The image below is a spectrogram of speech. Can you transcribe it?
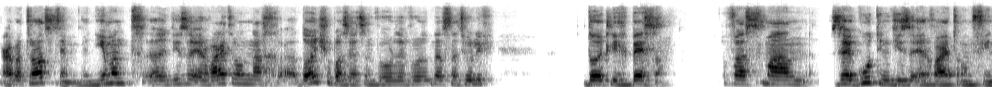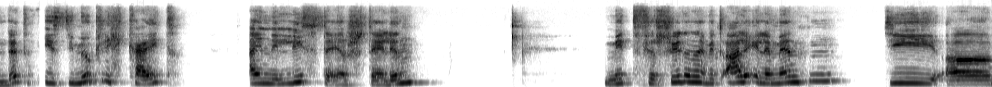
Aber trotzdem, wenn jemand äh, diese Erweiterung nach Deutsch übersetzen würde, würde das natürlich deutlich besser was man sehr gut in dieser Erweiterung findet, ist die Möglichkeit, eine Liste erstellen mit verschiedenen, mit allen Elementen, die äh,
